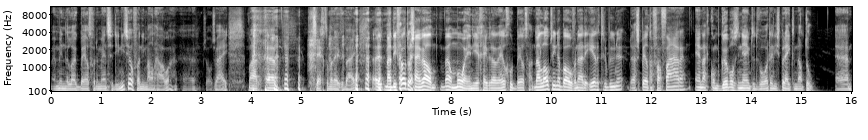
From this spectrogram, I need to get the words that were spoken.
een minder leuk beeld voor de mensen die niet zo van die man houden. Uh, zoals wij. Maar ik zeg het er maar even bij. maar die foto's zijn wel, wel mooi en die geven daar een heel goed beeld van. Dan loopt hij naar boven, naar de eretribune. Daar speelt een fanfare. En dan komt Goebbels, die neemt het woord en die spreekt hem dan toe. Uh, een,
